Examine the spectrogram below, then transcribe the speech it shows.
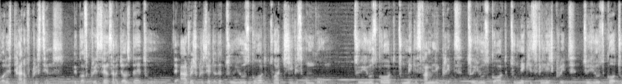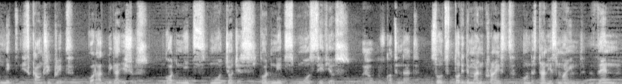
God is tired of Christians because Christians are just there to, the average Christian is there to use God to achieve his own goal to use God to make his family great, to use God to make his village great, to use God to make his country great. God has bigger issues. God needs more judges. God needs more saviors. I hope we've gotten that. So study the man Christ, understand his mind, then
